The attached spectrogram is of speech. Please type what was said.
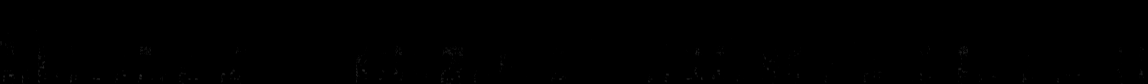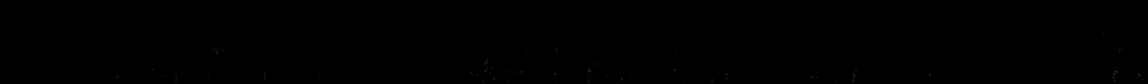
appreciate this opportunity to appear before you today. The Department of Veterans Affairs and Department of Defense continue to make excellent progress toward ensuring today's active duty service members and veterans receive the benefits, care, and services they enrolled. I would also like to take this opportunity to thank the committee for its support of these efforts. I'm especially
